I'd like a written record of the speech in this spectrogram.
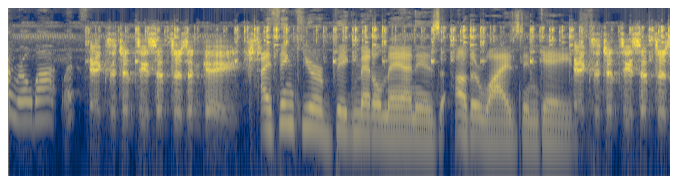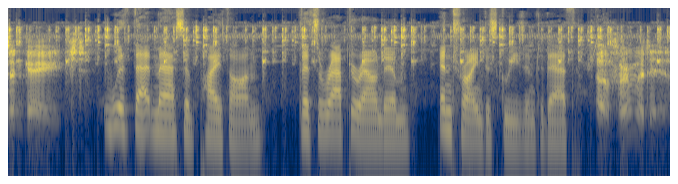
on, robot. Let's. Exigency sensors engaged. I think your big metal man is otherwise engaged Exigency sensors engaged. with that massive python that's wrapped around him and trying to squeeze him to death. Affirmative.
